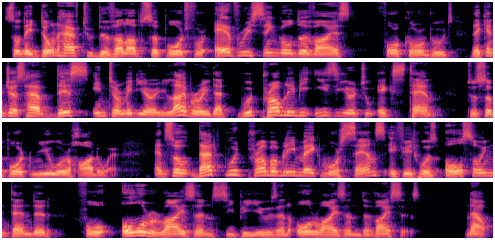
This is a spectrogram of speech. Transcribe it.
so they don't have to develop support for every single device for Coreboot. They can just have this intermediary library that would probably be easier to extend to support newer hardware. And so that would probably make more sense if it was also intended for all Ryzen CPUs and all Ryzen devices. Now,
